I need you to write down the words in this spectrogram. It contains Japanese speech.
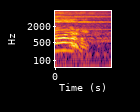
う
